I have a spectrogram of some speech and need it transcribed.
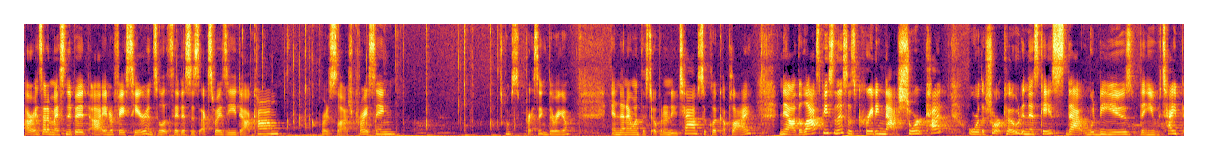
or inside of my snippet uh, interface here. And so let's say this is xyz.com forward slash pricing oops, pricing, there we go. and then I want this to open a new tab, so click apply. Now the last piece of this is creating that shortcut or the short code in this case that would be used that you type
